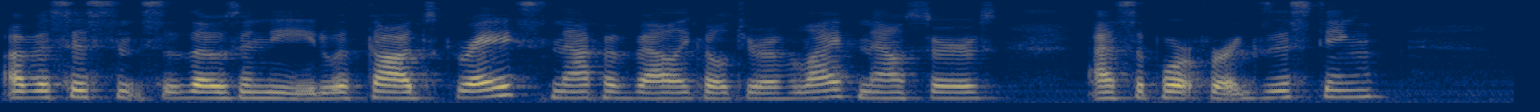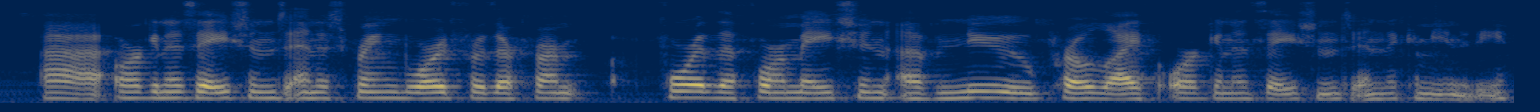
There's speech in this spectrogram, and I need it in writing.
of assistance to those in need. With God's grace, Napa Valley Culture of Life now serves as support for existing uh, organizations and a springboard for the, for the formation of new pro life organizations in the community.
